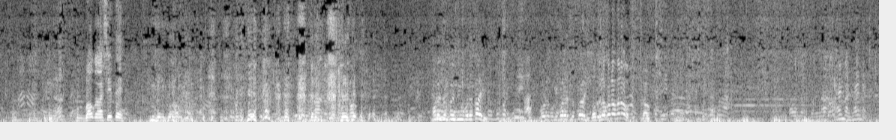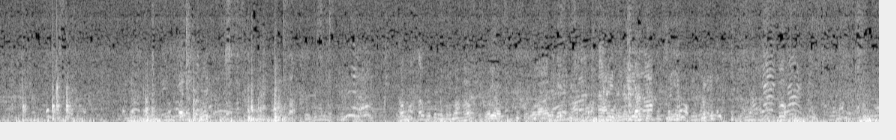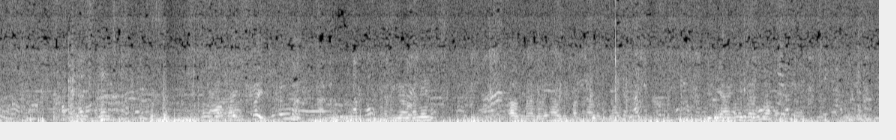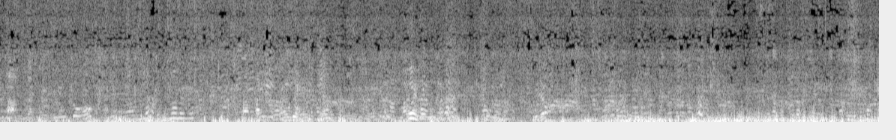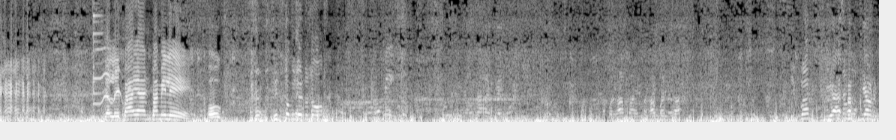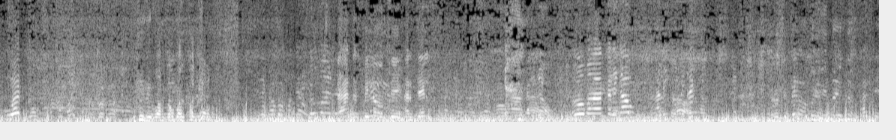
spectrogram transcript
Baw ka city. Ano sa tayo mo tayo? Ano mo gibalat sa tayo? Gulo, gulo, gulo. Hayman, hayman. Tay, Hey. Tinggal. Oh, kita buat. Dalipayan pamili. Og dito dito to. Dibat, dia asap dia. Wag. Dan tas bilog si Argel. Oh, mga kalingaw. Kalingaw bitrek. Pero si Pelo, ito, ito. Argel,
